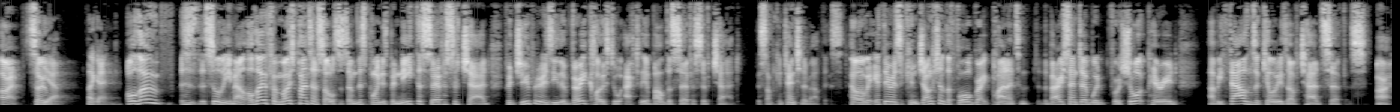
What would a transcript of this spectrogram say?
All right. So Yeah. Okay. although this is still the email, although for most planets in our solar system, this point is beneath the surface of Chad, for Jupiter is either very close to or actually above the surface of Chad. There's some contention about this. However, if there is a conjunction of the four great planets, the barycenter would, for a short period, uh, be thousands of kilometers off Chad's surface. All right.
